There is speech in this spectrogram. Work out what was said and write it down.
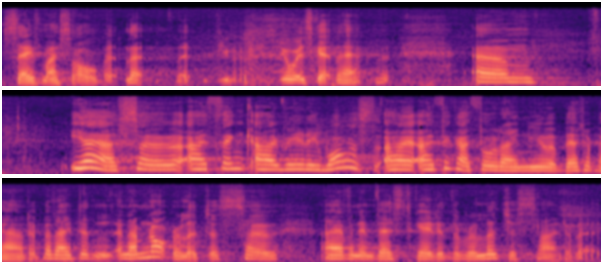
save my soul, but that, that you know, you always get that. But, um, yeah, so I think I really was. I, I think I thought I knew a bit about it, but I didn't. And I'm not religious, so I haven't investigated the religious side of it.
